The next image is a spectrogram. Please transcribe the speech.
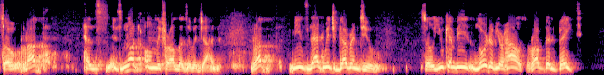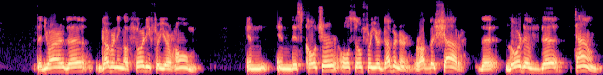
So Rabb has is not only for Allah Rabb means that which governs you. So you can be lord of your house, Rabb al Bayt, that you are the governing authority for your home. In, in this culture also for your governor, Rabb shar the lord of the town.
